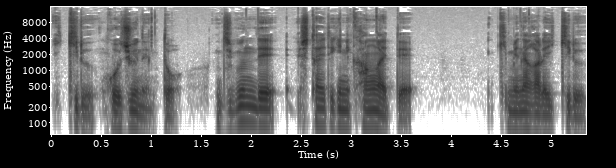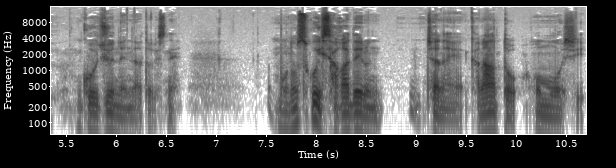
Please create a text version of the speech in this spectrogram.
生きる50年と自分で主体的に考えて決めながら生きる50年だとですねものすごい差が出るんじゃないかなと思うし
